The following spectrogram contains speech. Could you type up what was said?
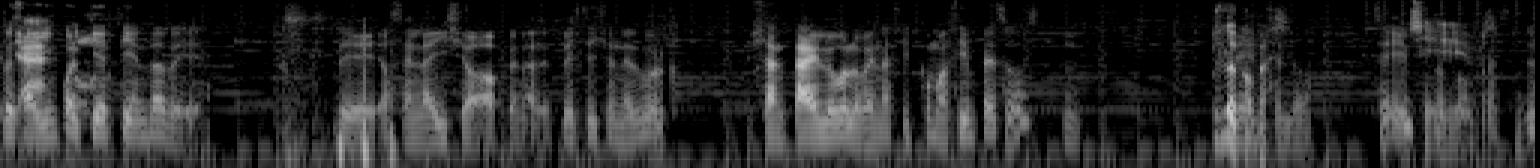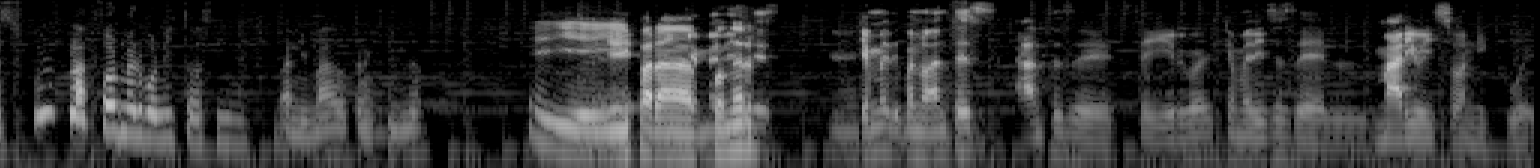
pues ya, ahí en cualquier tienda de, de, o sea, en la eShop, en la de PlayStation Network, Shantae luego lo ven así como a 100 pesos, pues Pues lo compras. Sí, Sí, lo compras. Es un platformer bonito, así, animado, tranquilo. Y, Oye, para ¿qué me poner. dices? ¿Qué me, bueno, antes, antes de seguir, güey, ¿qué me dices del Mario y Sonic, güey?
